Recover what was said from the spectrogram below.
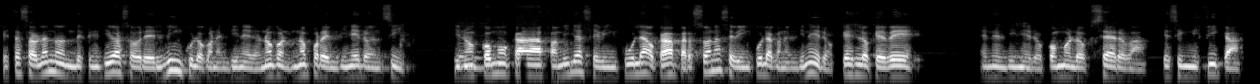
estás hablando en definitiva sobre el vínculo con el dinero, no, no por el dinero en sí, sino cómo cada familia se vincula o cada persona se vincula con el dinero, qué es lo que ve en el dinero, cómo lo observa, qué significa.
